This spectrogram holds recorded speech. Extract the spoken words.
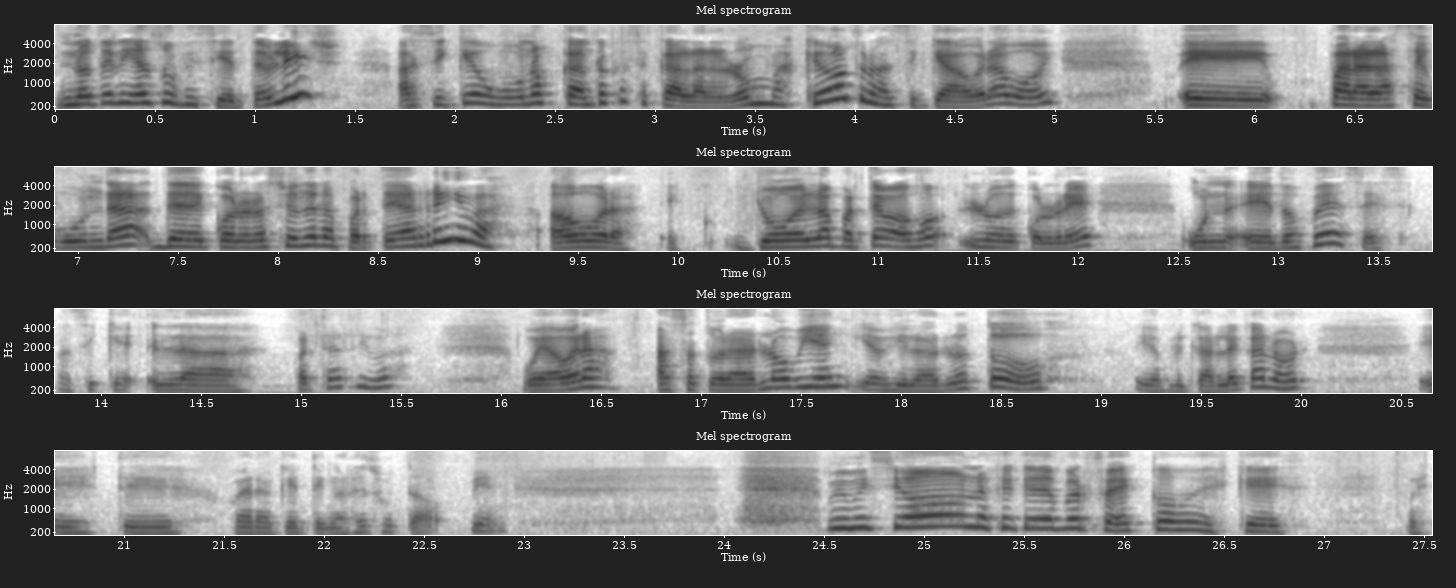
no tenía suficiente bleach. Así que hubo unos cantos que se calaron más que otros. Así que ahora voy eh, para la segunda de decoloración de la parte de arriba. Ahora, yo en la parte de abajo lo decoloré eh, dos veces. Así que la parte de arriba voy ahora a saturarlo bien y a vigilarlo todo. Y aplicarle calor este para que tenga resultados bien. Mi misión no es que quede perfecto, es que pues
